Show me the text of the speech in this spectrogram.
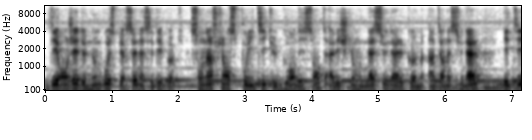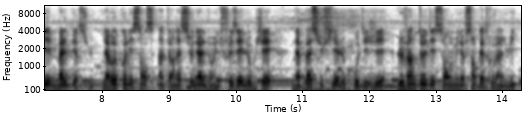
dérangeait de nombreuses personnes à cette époque. Son influence politique grandissante à l'échelon national comme international était mal perçue. La reconnaissance internationale dont il faisait l'objet n'a pas suffi à le protéger. Le 22 décembre 1988,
